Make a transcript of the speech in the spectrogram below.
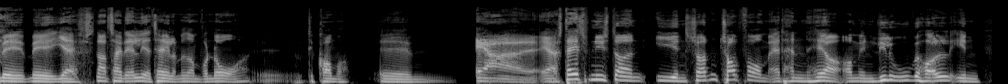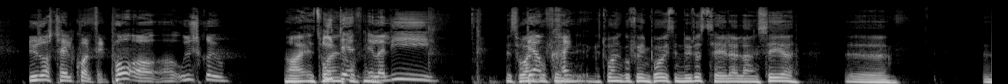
med, med ja, snart sagt alle, jeg taler med om, hvornår øh, det kommer. Øh, er, er statsministeren i en sådan topform, at han her om en lille uge vil holde en nytårstal, kunne han finde på at, at udskrive nej, jeg tror, i han den, finde- eller lige... Jeg tror, han kunne finde, jeg tror, han kunne finde på i sin nytårstale at lancere øh, øh,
